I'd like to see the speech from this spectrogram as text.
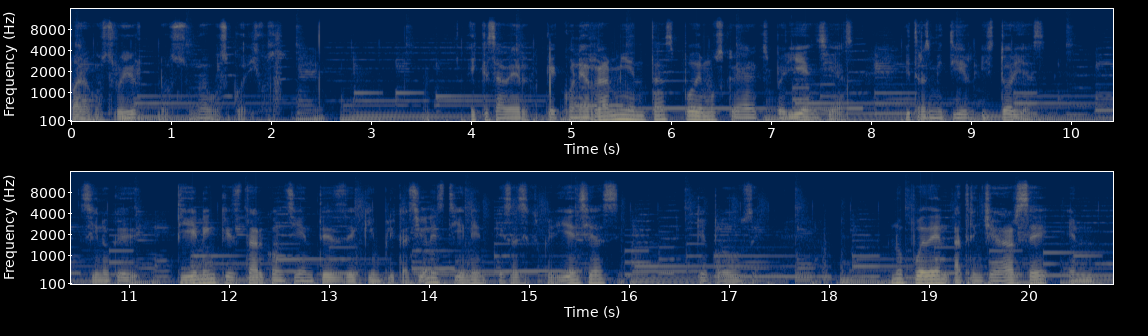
para construir los nuevos códigos. Hay que saber que con herramientas podemos crear experiencias y transmitir historias, sino que tienen que estar conscientes de qué implicaciones tienen esas experiencias que producen. No pueden atrincherarse en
